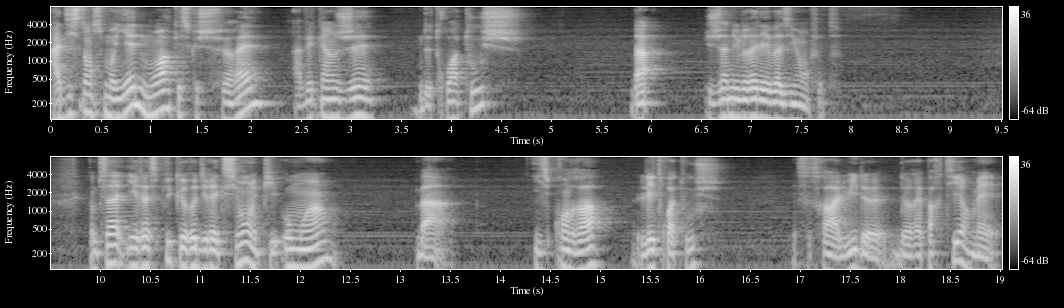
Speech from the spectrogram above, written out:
À distance moyenne, moi, qu'est-ce que je ferais Avec un jet de 3 touches, bah, j'annulerais l'évasion en fait. Comme ça, il reste plus que redirection et puis au moins, bah, il se prendra les trois touches ce sera à lui de, de répartir, mais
